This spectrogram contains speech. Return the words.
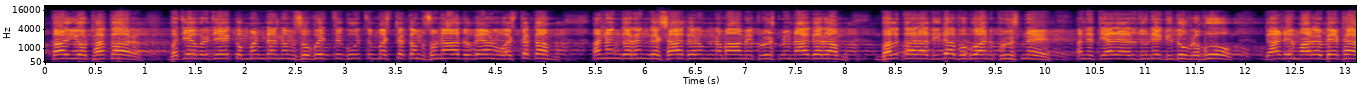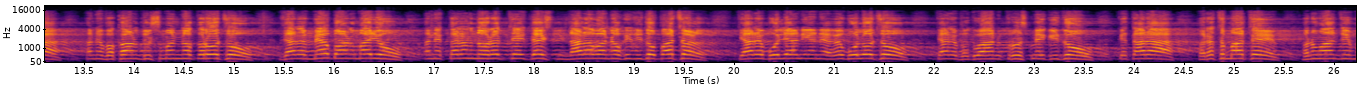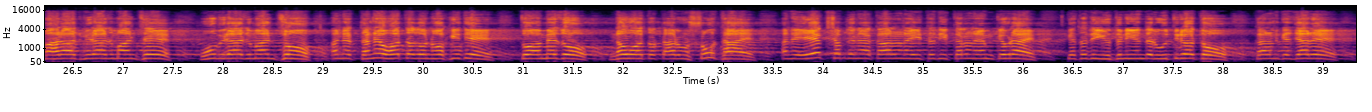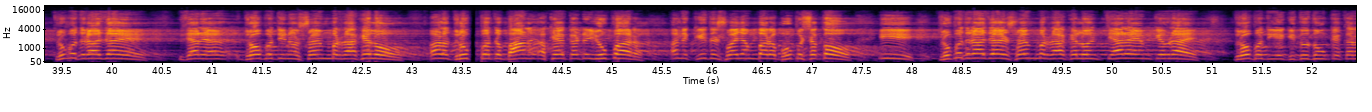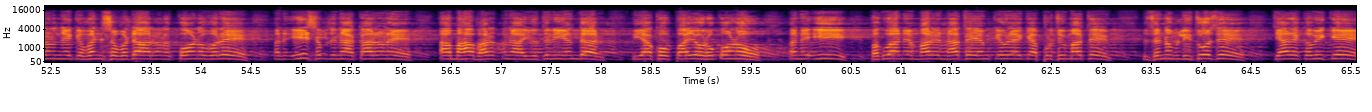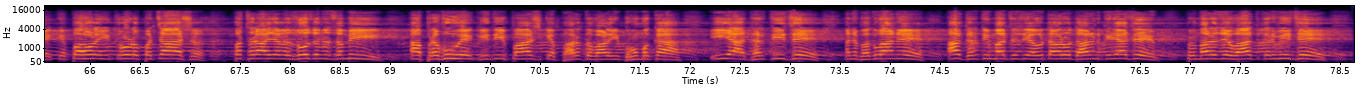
કાળિયો ઠાકર ભજે વ્રજેક મંડનમ શુભિચ ગુચ મસ્તકમ સુનાદ વેણ વસ્તકમ અનંગ રંગ સાગરમ નમામિ કૃષ્ણ નાગરમ. ભલકારા દીધા ભગવાન કૃષ્ણે. અને ત્યારે અર્જુને કીધું, પ્રભુ, ગાડે મારે બેઠા અને વખાણ દુશ્મન ન કરો છો. જ્યારે મેં બાણ માર્યો અને કરણનો રથ છે, દસ નારાવા નોખી દીધો પાછળ. ત્યારે બોલ્યા નહીં અને હવે બોલો છો. ત્યારે ભગવાન કૃષ્ણે કીધું કે તારા રથ માથે હનુમાનજી મહારાજ બિરાજમાન છે, હું બિરાજમાન છું અને તને હોતો તો નોખી દે, તો અમે જો ન હોત તારું શું થાય? અને એક શબ્દના કારણે તદી કરણ એમ કહેવાય કે તદી યુદ્ધની અંદર ઉતર્યો હતો. કારણ કે જ્યારે ધ્રુપદ રાજાએ, જ્યારે દ્રૌપદીનો સ્વયંવર રાખેલો, અળ ધ્રુપદ ભાણ અખે કટી ઉપર અને કીધ સ્વયંવર ભૂપ શકો ઈ ધ્રુપદ રાજાએ સ્વયંવર રાખેલો ત્યારે એમ કહેવાય દ્રૌપદીએ કીધું હતું કે કરણને કે વંશ વડારણ કોણ વરે? અને એ શબ્દના કારણે આ મહાભારતના યુદ્ધની અંદર એ આખો પાયો રોકોણો અને એ ભગવાને મારે નાથે એમ કહેવાય કે આ પૃથ્વી માથે જન્મ લીધો છે. ત્યારે કવિ કે કે પહોળી કરોડ પચાસ પથરાયેલ રોદન જમી, આ પ્રભુએ કીધી પાસ કે ભારત વાળી ભૂમકા. ઈ આ ધરતી છે અને ભગવાને આ ધરતી માથે જે અવતારો ધારણ કર્યા છે, પણ મારે જે વાત કરવી છે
